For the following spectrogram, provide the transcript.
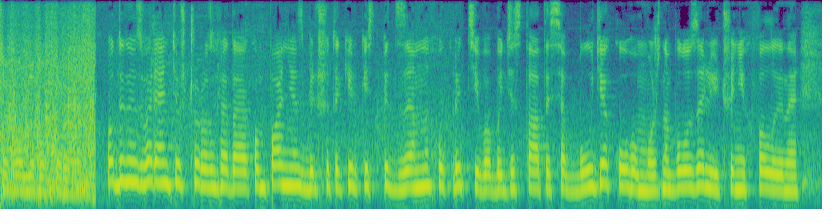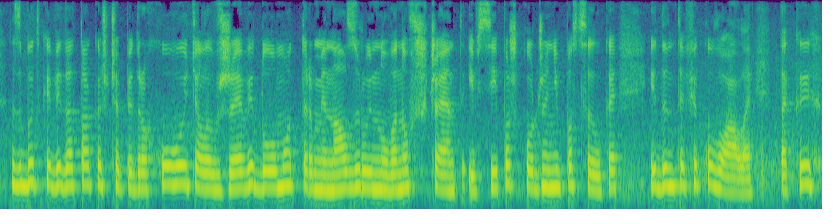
цього не повторилося. Один із варіантів, що розглядає компанія, збільшити кількість підземних укриттів, аби дістатися будь-якого можна було за лічені хвилини. Збитки від атаки ще підраховують, але вже відомо, термінал зруйновано вщент, і всі пошкоджені посилки ідентифікували. Таких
